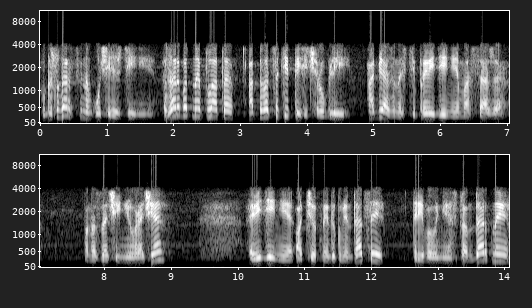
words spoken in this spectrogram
в государственном учреждении. Заработная плата от 20 тысяч рублей. Обязанности проведения массажа по назначению врача, ведение отчетной документации, требования стандартные.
